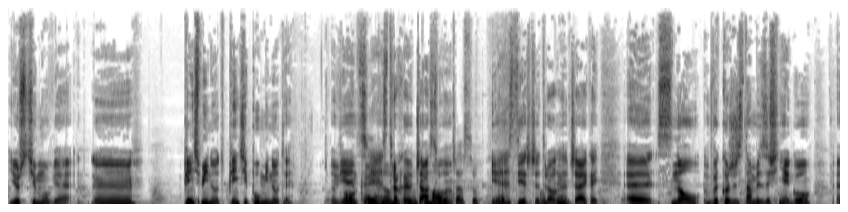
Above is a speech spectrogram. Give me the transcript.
już ci mówię. E, 5 minut, 5,5 minuty. Więc Okej, jest trochę no czasu. mało czasu. Jest jeszcze Okej. trochę, czekaj. E, snow, wykorzystamy ze śniegu. E,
